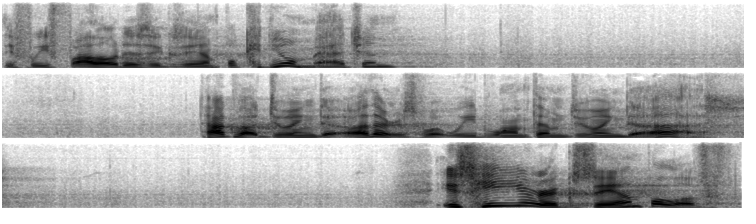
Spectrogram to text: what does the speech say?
If we followed his example? Can you imagine? Talk about doing to others what we'd want them doing to us. Is he your example of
